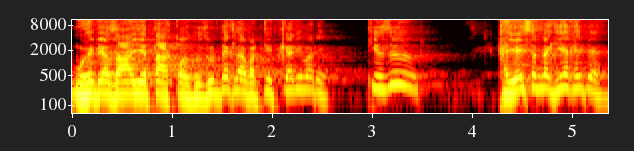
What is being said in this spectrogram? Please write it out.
মুহে দিয়া যা ইয়ে তা কয়, হুজুর দেখলে আবার টিটকারি মারে? কি হুজুর? খাইয়াইছেন না, গিয়া খাইবে?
